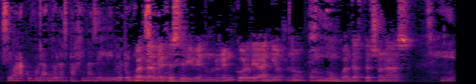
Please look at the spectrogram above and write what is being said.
se van acumulando las páginas del libro pendientes. cuántas veces se vive en un rencor de años, ¿no? Con, Sí. con cuántas personas Sí.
